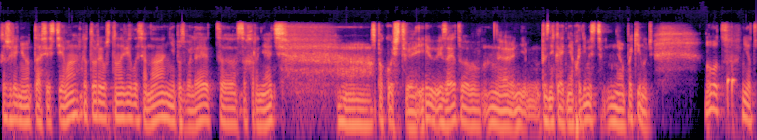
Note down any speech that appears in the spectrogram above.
к сожалению, та система, которая установилась, она не позволяет э, сохранять э, спокойствие. И из-за этого возникает необходимость покинуть. Ну вот, нет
